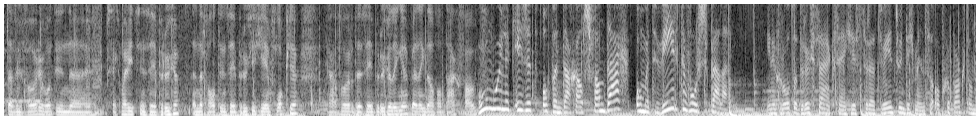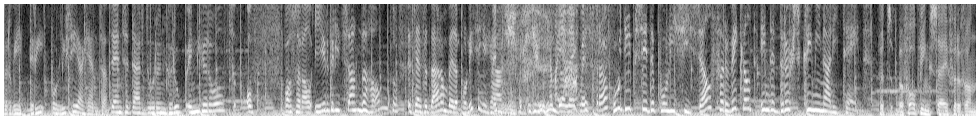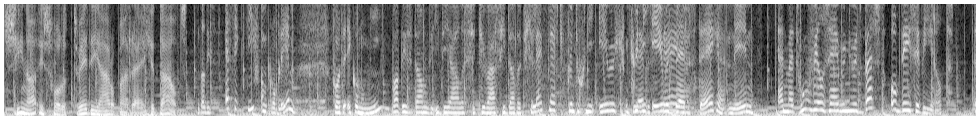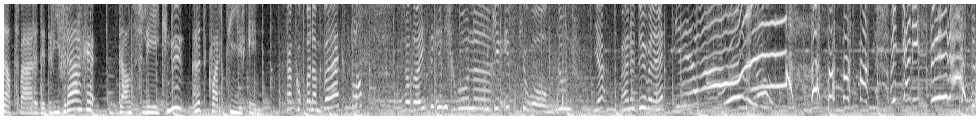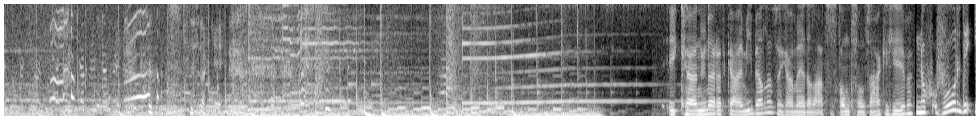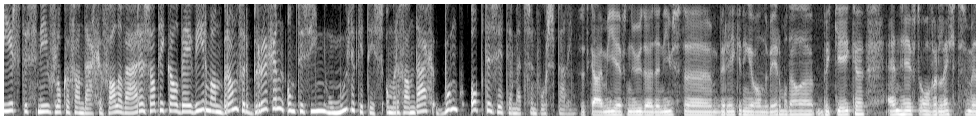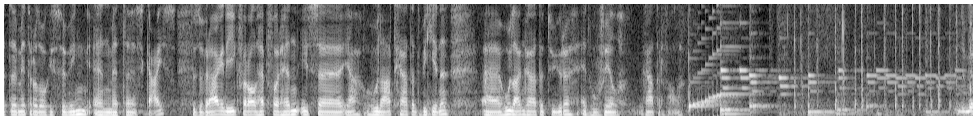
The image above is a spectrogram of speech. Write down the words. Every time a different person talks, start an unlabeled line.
Stel u voor, je woont in, uh, zeg maar iets in Zeebrugge en er valt in Zeebrugge geen vlokje. Ja, voor de Zeebruggelingen ben ik dan vandaag fout.
Hoe moeilijk is het op een dag als vandaag om het weer te voorspellen?
In een grote drugzaak zijn gisteren 22 mensen opgepakt, onder wie drie politieagenten.
Zijn ze daardoor hun beroep ingerold? Of was er al eerder iets aan de hand? Of...
Zijn ze daarom bij de politie gegaan?
Ja, dat lijkt mij straf.
Hoe diep zit de politie zelf verwikkeld in de drugscriminaliteit?
Het bevolkingscijfer van China is voor het tweede jaar op een rij gedaald.
Dat is effectief een probleem voor de economie.
Wat is dan de ideale situatie dat het gelijk blijft? Je kunt toch niet eeuwig,
Je kunt niet eeuwig blijven stijgen? Nee.
En met hoeveel zijn we nu het best op deze wereld? Dat waren de drie vragen. Dan slee ik nu het kwartier in.
Ga ik op mijn buik plat?
Zou dat eerst een keer niet gewoon... Uh...
Een keer eerst gewoon
doen.
Ja, we gaan nu duwen, hè.
Ja!
ik kan niet sturen!
Oké. Ik ga nu naar het KMI bellen. Ze gaan mij de laatste stand van zaken geven.
Nog voor de eerste sneeuwvlokken vandaag gevallen waren, zat ik al bij weerman Bram Verbruggen om te zien hoe moeilijk het is om er vandaag boenk op te zitten met zijn voorspelling.
Dus het KMI heeft nu de, de nieuwste berekeningen van de weermodellen bekeken en heeft overlegd met de meteorologische wing en met uh, Skies. Dus de vragen die ik vooral heb voor hen is uh, ja, hoe laat gaat het beginnen, uh, hoe lang gaat het duren en hoeveel gaat er vallen.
